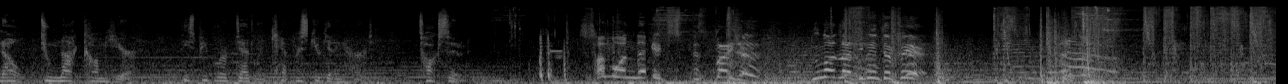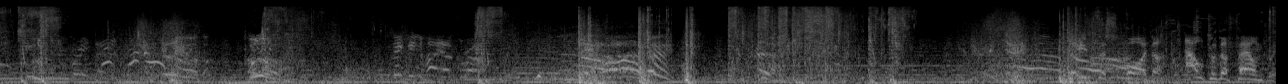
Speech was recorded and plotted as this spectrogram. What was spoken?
No, do not come here. These people are deadly. Can't risk you getting hurt. Talk soon. Someone that... It's the spider! Do not let him interfere! Out the foundry!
